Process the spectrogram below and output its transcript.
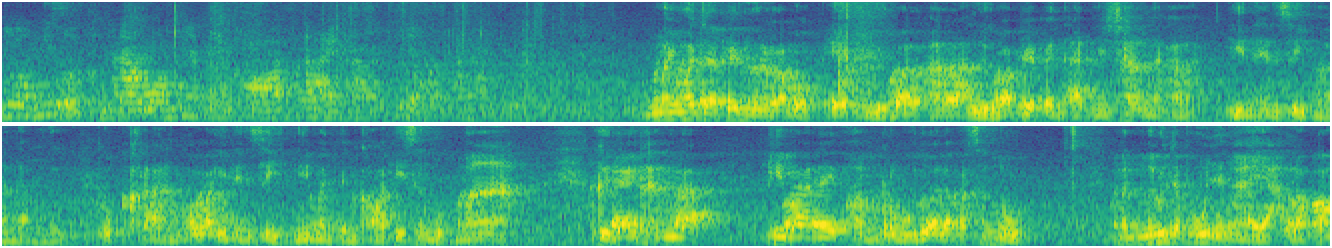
นิยมที่สุดของดาววองเนี่ยเป็นคอร์สอะไรคะเกี่ยวกับอะไรไม่ว่าจะเป็นระบบ N หรือว่าอะไรหรือว่าเป็น admission นะคะ intensive มาอันดับหนึ่งทุกครั้งเพราะว่า intensive นี่มันเป็นคอร์สที่สนุกมาก คือได้ทั้งแบบพี่ว่าได้ความรู้ด้วยแล้วก็สนุก มันไม่รู้จะพูดยังไงอะแล้วก็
